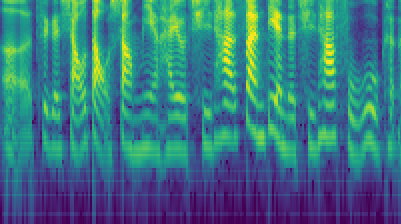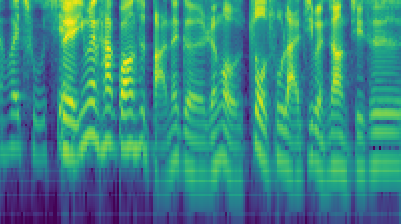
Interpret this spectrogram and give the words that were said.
呃，这个小岛上面还有其他饭店的其他服务可能会出现。对，因为他光是把那个人偶做出来，基本上其实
